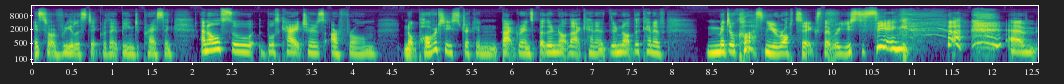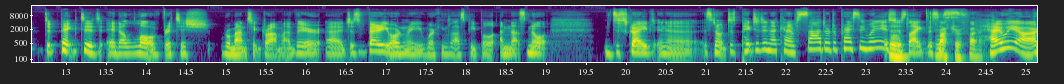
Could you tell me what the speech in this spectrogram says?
It's sort of realistic without being depressing, and also both characters are from not poverty-stricken backgrounds, but they're not that kind of. They're not the kind of middle-class neurotics that we're used to seeing um, depicted in a lot of British romantic drama. They're uh, just very ordinary working class people, and that's not described in a. It's not depicted in a kind of sad or depressing way. It's just like this Matter is how we are.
